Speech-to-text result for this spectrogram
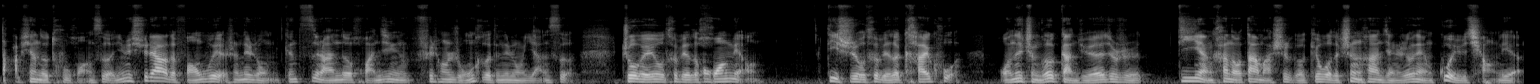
大片的土黄色，因为叙利亚的房屋也是那种跟自然的环境非常融合的那种颜色，周围又特别的荒凉，地势又特别的开阔，我那整个感觉就是第一眼看到大马士革给我的震撼简直有点过于强烈了。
